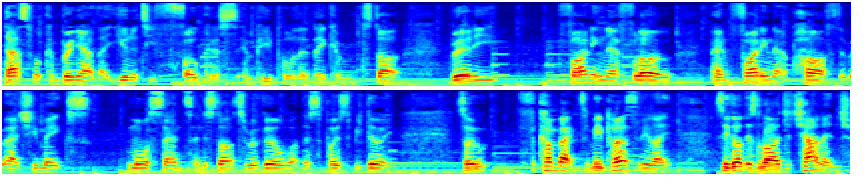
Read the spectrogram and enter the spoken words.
that's what can bring out that unity focus in people that they can start really finding their flow and finding that path that actually makes more sense and it starts to reveal what they're supposed to be doing. So, to come back to me personally, like, so you got this larger challenge,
